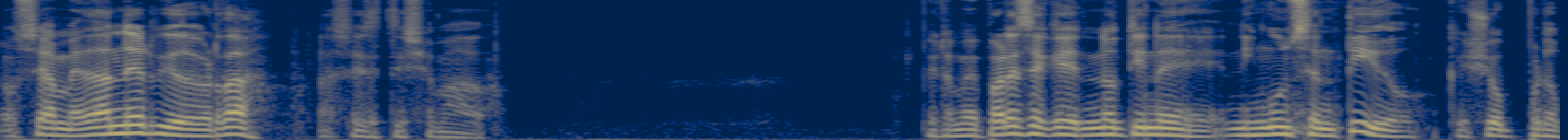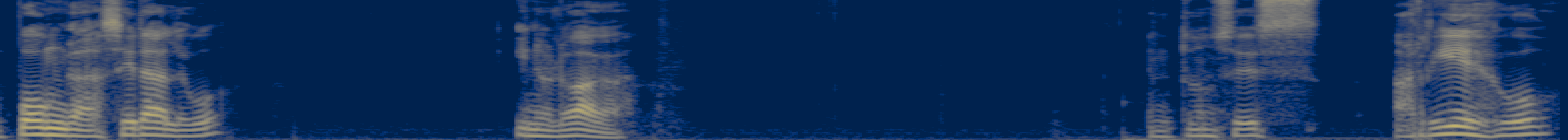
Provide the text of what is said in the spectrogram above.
o sea, me da nervio de verdad hacer este llamado. Pero me parece que no tiene ningún sentido que yo proponga hacer algo y no lo haga. Entonces, a riesgo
